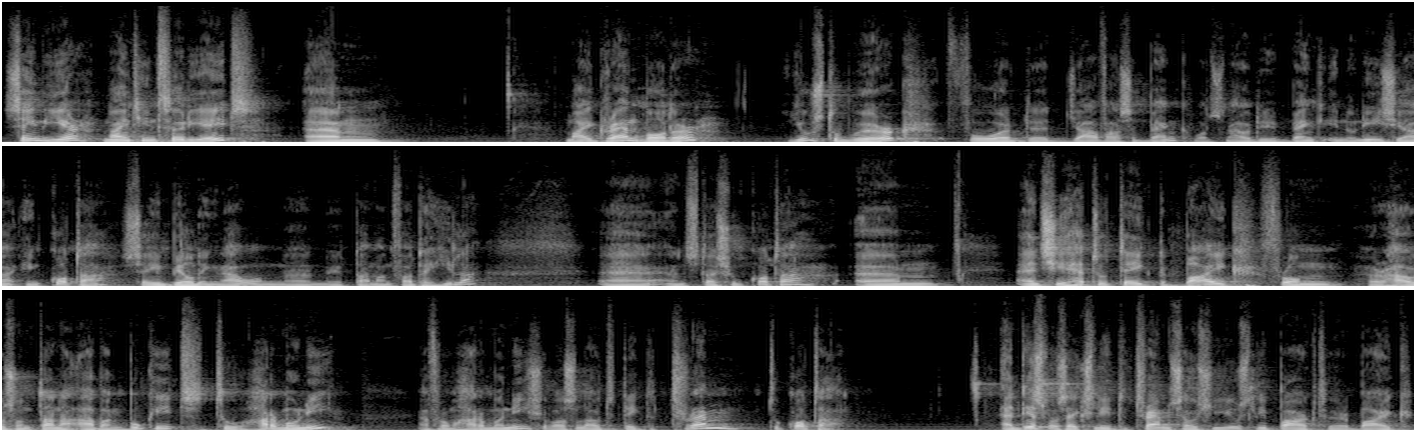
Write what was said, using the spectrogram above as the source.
Same year, 1938, um, my grandmother used to work for the Javasche Bank, what's now the Bank Indonesia, in Kota, same building now on uh, Taman Fatahillah, uh, and Station Kota. Um, And she had to take the bike from her house on Tanah Abang Bukit to Harmony. And from Harmony, she was allowed to take the tram to Kota. And this was actually the tram, so she usually parked her bike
